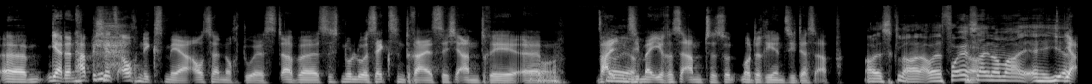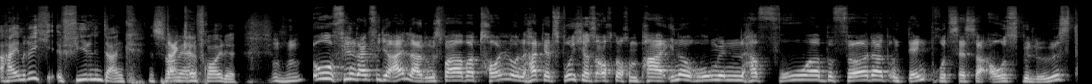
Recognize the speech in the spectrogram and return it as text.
Ähm, ja, dann habe ich jetzt auch nichts mehr, außer noch Durst. Aber es ist 0 Uhr 36, André. Ähm, oh. Walten ja, ja. Sie mal Ihres Amtes und moderieren Sie das ab. Alles klar. Aber vorher ja. sei nochmal äh, hier, ja. Heinrich, vielen Dank. Es war Danke. mir eine Freude. Mhm. Oh, vielen Dank für die Einladung. Es war aber toll und hat jetzt durchaus auch noch ein paar Erinnerungen hervor befördert und Denkprozesse ausgelöst.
